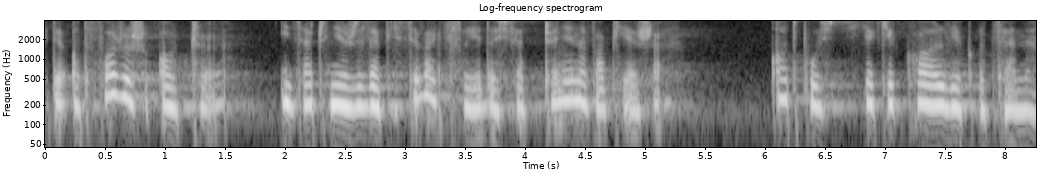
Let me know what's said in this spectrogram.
Kiedy otworzysz oczy i zaczniesz zapisywać swoje doświadczenie na papierze, odpuść jakiekolwiek oceny.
